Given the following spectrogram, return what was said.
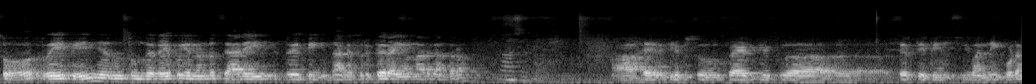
సో రేపు ఏం జరుగుతుంది? రేపు ఎల్లుండి శారీ డ్రేపింగ్ దాన్ని ప్రిపేర్ అయి ఉన్నారు అందరూ? Hair clips side clips safety pins ఇవన్నీ కూడా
